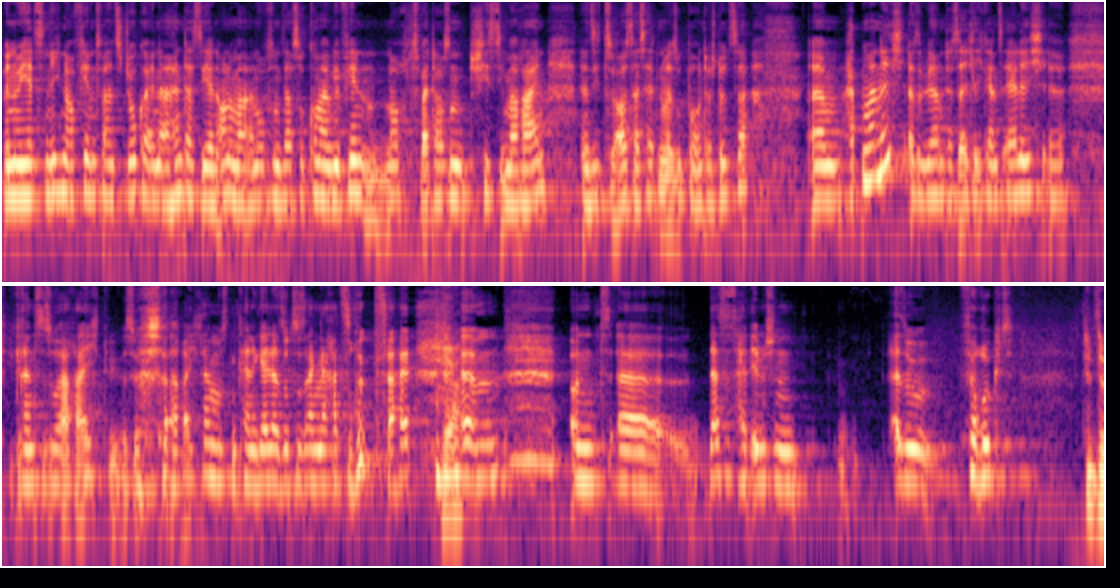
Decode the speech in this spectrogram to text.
Wenn du jetzt nicht noch 24 Joker in der Hand hast, die dann auch nochmal anrufst und sagst so, komm mal, wir fehlen noch 2000, schieß die mal rein, dann sieht so aus, als hätten wir super Unterstützer. Ähm, hatten wir nicht. Also wir haben tatsächlich ganz ehrlich äh, die Grenze so erreicht, wie wir es so erreicht haben, mussten keine Gelder sozusagen nachher zurückzahlen. Ja. Ähm, und äh, das ist halt eben schon, also verrückt. Da,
